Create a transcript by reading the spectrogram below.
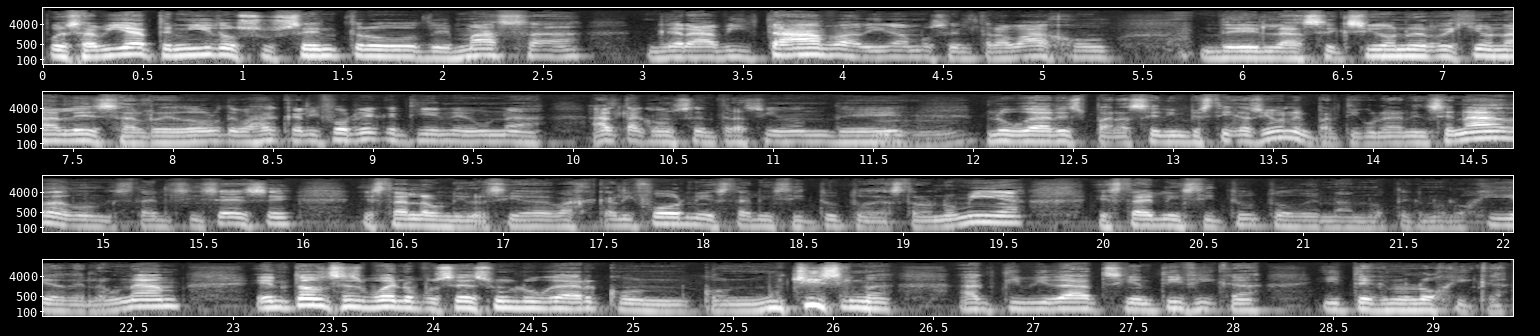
pues había tenido su centro de masa gravitaba, digamos, el trabajo de las secciones regionales alrededor de Baja California, que tiene una alta concentración de lugares para hacer investigación, en particular en Senada, donde está el CICESE, está la Universidad de Baja California, está el Instituto de Astronomía, está el Instituto de Nanotecnología de la UNAM. Entonces, bueno, pues es un lugar con, con muchísima actividad científica y tecnológica.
